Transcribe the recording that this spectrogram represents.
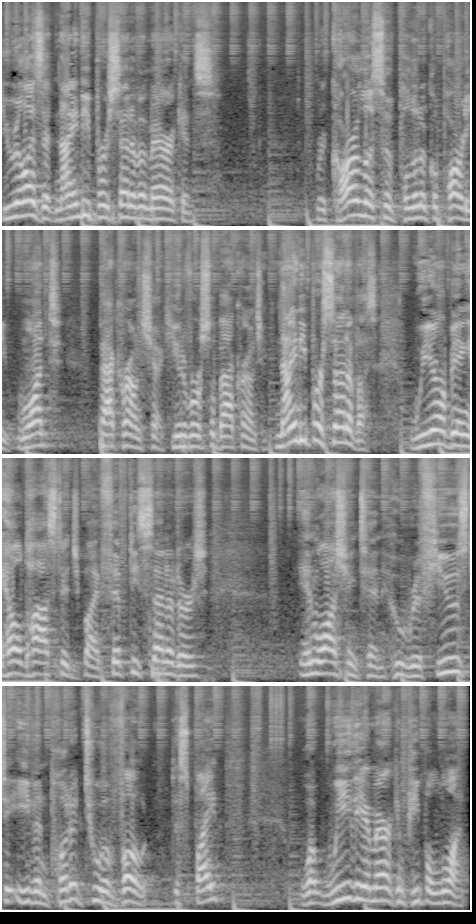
Do you realize that 90% of Americans, regardless of political party, want background check, universal background check? 90% of us, we are being held hostage by 50 senators in Washington who refuse to even put it to a vote, despite what we, the American people, want.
